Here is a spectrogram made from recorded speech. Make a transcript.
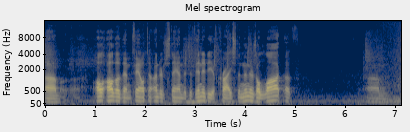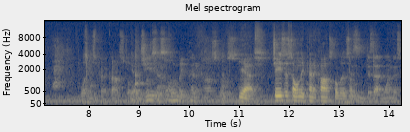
um, all, all of them fail to understand the divinity of Christ. And then there's a lot of um, One is Pentecostal. Jesus only Pentecostals. yes, Jesus only Pentecostalism. is, is that oneness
